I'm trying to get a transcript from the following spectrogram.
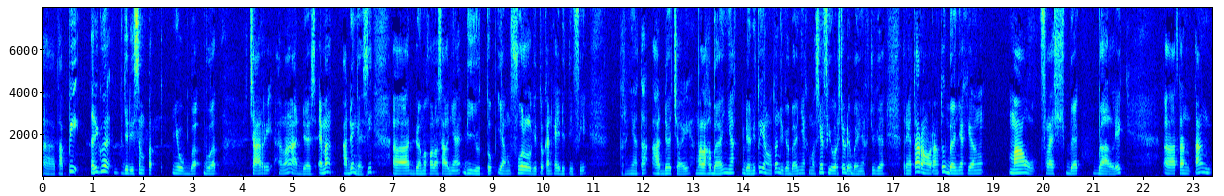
Uh, tapi tadi gue jadi sempet nyoba buat cari emang ada emang ada nggak sih uh, drama kolosalnya di YouTube yang full gitu kan kayak di TV ternyata ada coy. Malah banyak. Dan itu yang nonton juga banyak. Maksudnya viewersnya udah banyak juga. Ternyata orang-orang tuh banyak yang mau flashback balik uh, tentang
